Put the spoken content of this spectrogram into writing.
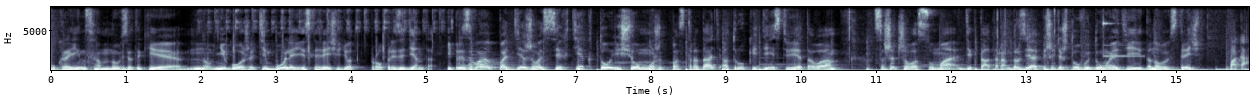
украинцам, ну, все-таки, ну, не гоже. Тем более, если речь идет про президента. И призываю поддерживать всех тех, кто еще может пострадать от рук и действий этого сошедшего с ума диктатора. Друзья, пишите, что вы думаете и до новых встреч. Пока!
